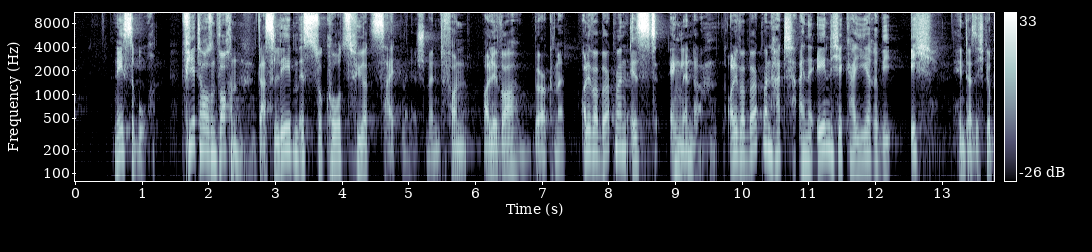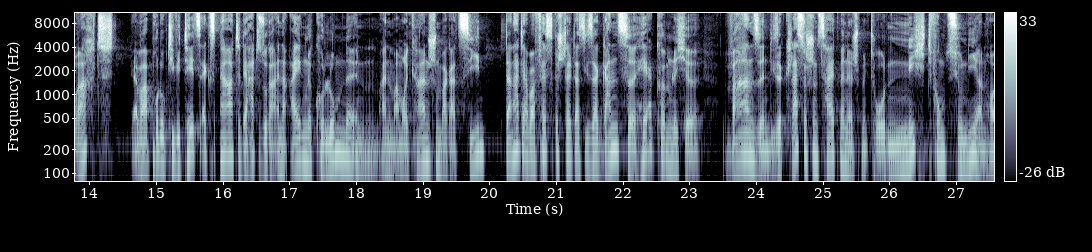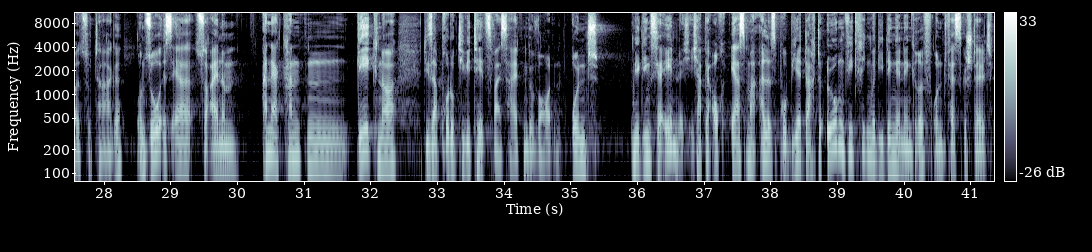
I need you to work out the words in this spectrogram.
Nächste Buch. 4000 Wochen. Das Leben ist zu kurz für Zeitmanagement von Oliver Berkman. Oliver Bergman ist Engländer. Oliver Bergman hat eine ähnliche Karriere wie ich hinter sich gebracht. Er war Produktivitätsexperte, der hatte sogar eine eigene Kolumne in einem amerikanischen Magazin. Dann hat er aber festgestellt, dass dieser ganze herkömmliche Wahnsinn, diese klassischen Zeitmanagement-Methoden nicht funktionieren heutzutage. Und so ist er zu einem anerkannten Gegner dieser Produktivitätsweisheiten geworden. Und mir ging es ja ähnlich. Ich habe ja auch erstmal alles probiert, dachte, irgendwie kriegen wir die Dinge in den Griff und festgestellt,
